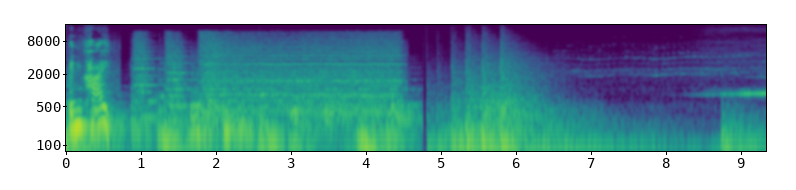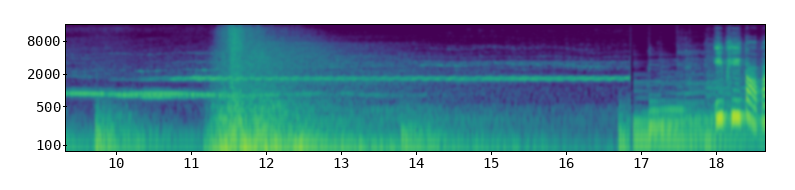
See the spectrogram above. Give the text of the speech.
เป็นใคร EP ต่อไป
